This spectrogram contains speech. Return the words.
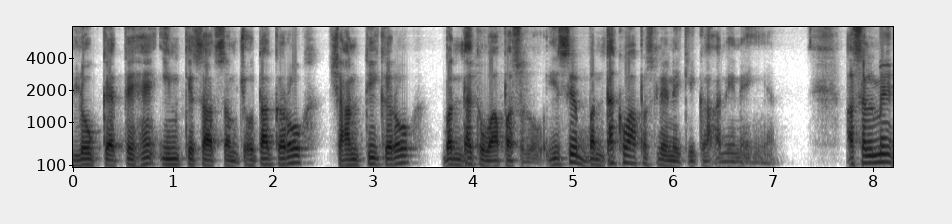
लोग कहते हैं, इनके साथ समझौता करो, शांति करो, बंधक वापस लो। ये सिर्फ़ बंधक वापस लेने की कहानी नहीं है। असल में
